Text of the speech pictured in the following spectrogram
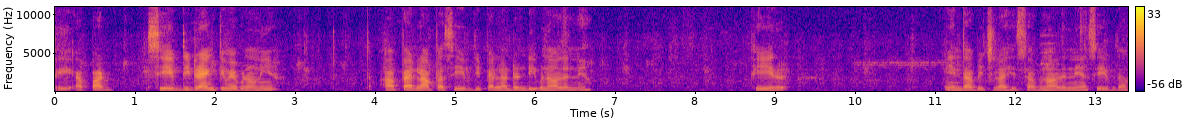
ਤੇ ਆਪਾਂ ਸੇਬ ਦੀ ਡਰਾਇੰਗ ਕਿਵੇਂ ਬਣਾਉਣੀ ਹੈ ਤਾਂ ਆ ਪਹਿਲਾਂ ਆਪਾਂ ਸੇਬ ਦੀ ਪਹਿਲਾਂ ਡੰਡੀ ਬਣਾ ਲੈਂਦੇ ਆ ਫਿਰ ਇਹਦਾ ਵਿਚਲਾ ਹਿੱਸਾ ਬਣਾ ਲੈਂਦੇ ਆ ਸੇਬ ਦਾ।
